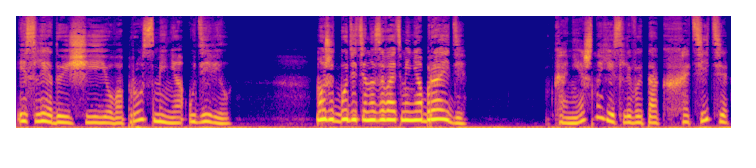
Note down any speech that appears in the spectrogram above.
и следующий ее вопрос меня удивил. «Может, будете называть меня Брайди?» «Конечно, если вы так хотите,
